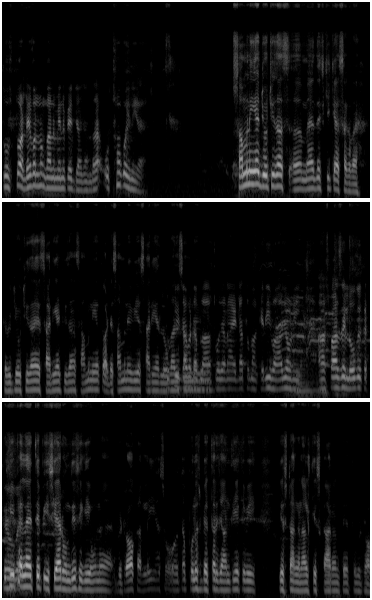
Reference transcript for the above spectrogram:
ਤੁਸ ਤੁਹਾਡੇ ਵੱਲੋਂ ਗਨਮੈਨ ਭੇਜਿਆ ਜਾਂਦਾ ਉੱਥੋਂ ਕੋਈ ਨਹੀਂ ਆਇਆ। ਸਾਹਮਣੇ ਹੀ ਜੋ ਚੀਜ਼ਾਂ ਸ- ਅ, ਮੈਂ ਇਹਦੇ 'ਚ ਕੀ ਕਹਿ ਸਕਦਾ ਕਿ ਵੀ ਜੋ ਚੀਜ਼ਾਂ ਇਹ ਸਾਰੀਆਂ ਚੀਜ਼ਾਂ ਸਾਹਮਣੇ ਹੈ ਤੁਹਾਡੇ ਸਾਹਮਣੇ ਵੀ ਹੈ ਸਾਰੀਆਂ ਲੋਕਾਂ ਦੇ ਐਡਾ ਵੱਡਾ ਸਾਹਮਣੇ ਵੀ ਹੈ। ਬਲਾਸਟ ਹੋ। ਜਾਣਾ ਐਡਾ ਧਮਾਕੇ ਦੀ ਆਵਾਜ਼ ਆਉਣੀ ਆਸ-ਪਾਸ ਦੇ ਲੋਕ ਇਕੱਠੇ ਹੋ ਕਿਉਂਕਿ ਗਏ ਪਹਿਲਾਂ ਇੱਥੇ ਪੀਸੀਆਰ ਹੁੰਦੀ ਸੀਗੀ ਹੁਣ ਵਿਡਰਾਅ ਕਰ ਲਈ ਹੈ ਸੋ ਉਹ ਤਾਂ ਪੁਲਿਸ ਬਿਹਤਰ ਜਾਣਦੀ ਹੈ ਕਿ ਵੀ ਕਿਸ ਢੰਗ ਨਾਲ ਕਿਸ ਕਾਰਨ ਤੇ ਇੱਥੇ ਵਿਡਰਾਅ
